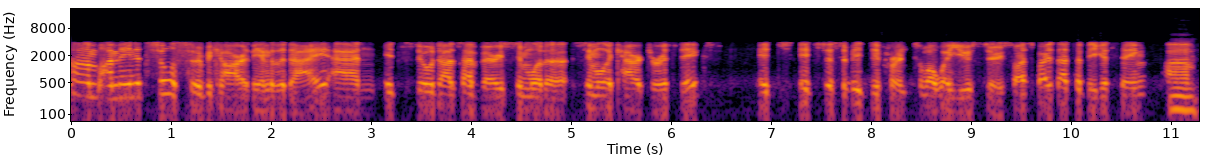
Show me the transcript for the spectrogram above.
Um, I mean, it's still a supercar at the end of the day, and it still does have very similar to similar characteristics. It's it's just a bit different to what we're used to. So I suppose that's the biggest thing. Mm. Um,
